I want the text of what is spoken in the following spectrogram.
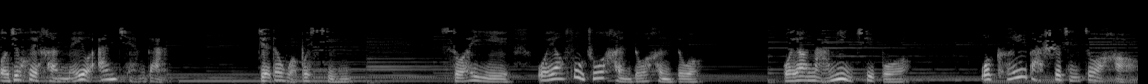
我就会很没有安全感，觉得我不行。”所以我要付出很多很多，我要拿命去搏，我可以把事情做好，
